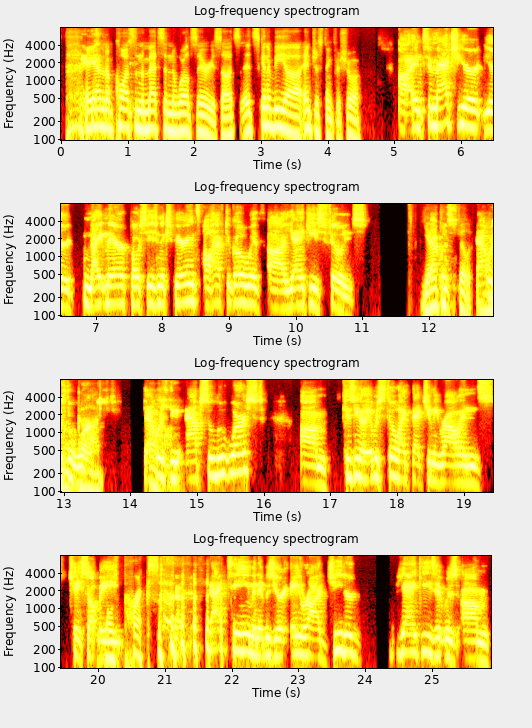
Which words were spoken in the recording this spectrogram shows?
they ended up costing the Mets in the World Series. So it's it's gonna be uh, interesting for sure. Uh, and to match your your nightmare postseason experience, I'll have to go with uh, Yankees Phillies. Yankees, was- That Oh was the God. worst. That Oh. was the absolute worst. Um, because you know it was still like that Jimmy Rollins, Chase Those Utley, pricks. that team, and it was your A Rod Jeter Yankees. It was um,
